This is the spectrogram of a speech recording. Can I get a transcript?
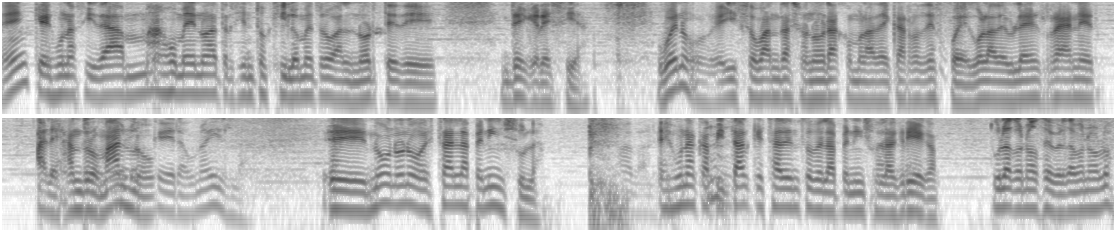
¿eh? que es una ciudad más o menos a 300 kilómetros al norte de, de Grecia. Bueno, hizo bandas sonoras como la de Carros de Fuego, la de Blade Runner, Alejandro Magno. que era una isla. Eh, no, no, no, está en la península. Es una capital que está dentro de la península griega. Tú la conoces, ¿verdad, Manolo?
